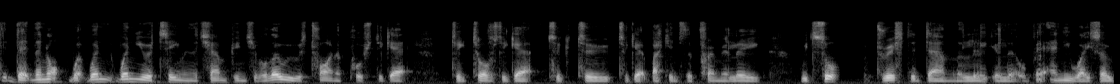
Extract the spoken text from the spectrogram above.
they- they're not when when you're a team in the championship. Although we was trying to push to get to, to obviously get to, to to get back into the Premier League, we'd sort of drifted down the league a little bit anyway. So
